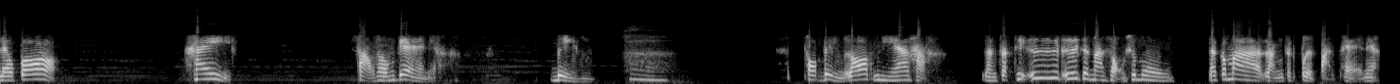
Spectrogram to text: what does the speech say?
แล้วก็ให้สาวท้องแก่เนี่ย เบ่งค่ะพอเบ่งรอบเนี้ยค่ะ หลังจากที่อื้ออื้อกันมาสองชั่วโมง แล้วก็มาหลังจากเปิดปากแผลเนี่ย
